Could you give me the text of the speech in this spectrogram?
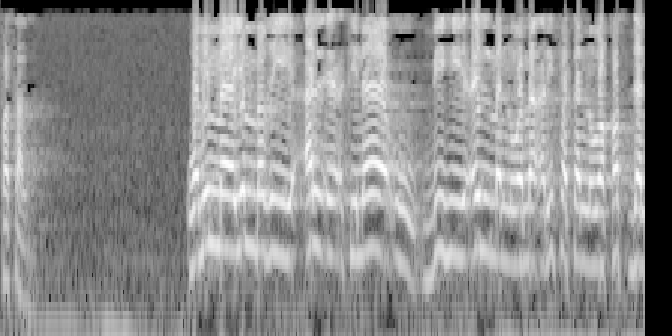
fasal. Wa mimma yanbaghi al-i'tina'u bihi 'ilman wa ma'rifatan wa qasdan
